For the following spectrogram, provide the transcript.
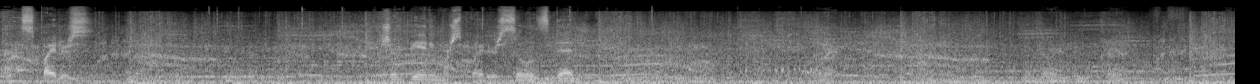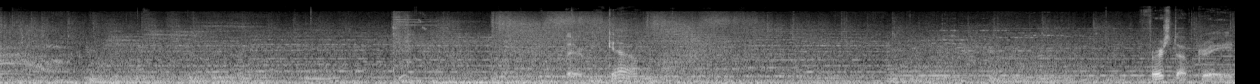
Ah, spiders. Shouldn't be any more spiders. Scylla's dead. Go. First upgrade.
